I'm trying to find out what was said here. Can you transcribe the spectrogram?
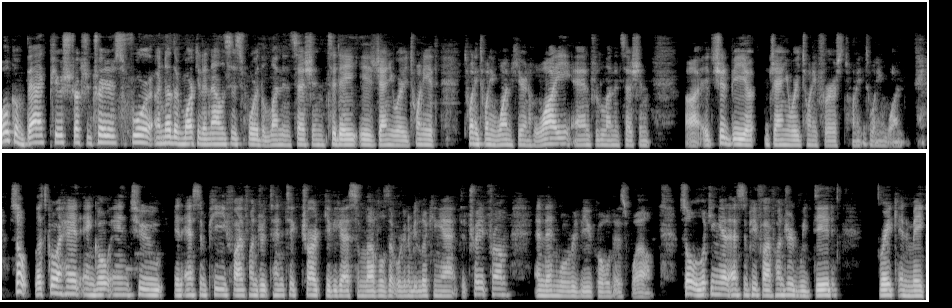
Welcome back, pure structure traders, for another market analysis for the London session. Today is January 20th, 2021, here in Hawaii, and for the London session, uh, it should be uh, January 21st, 2021. So let's go ahead and go into an S&P 500 10 tick chart, give you guys some levels that we're going to be looking at to trade from, and then we'll review gold as well. So looking at S&P 500, we did break and make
